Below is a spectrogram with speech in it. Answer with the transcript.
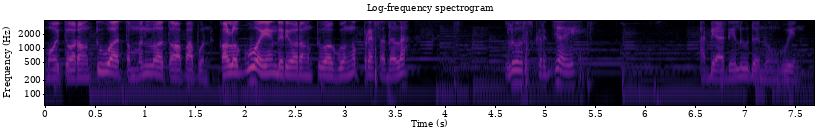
Mau itu orang tua temen lu atau apa pun. Kalau gue yang dari orang tua gue ngepres adalah lu harus kerja ya. Adik-adik lu udah nungguin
